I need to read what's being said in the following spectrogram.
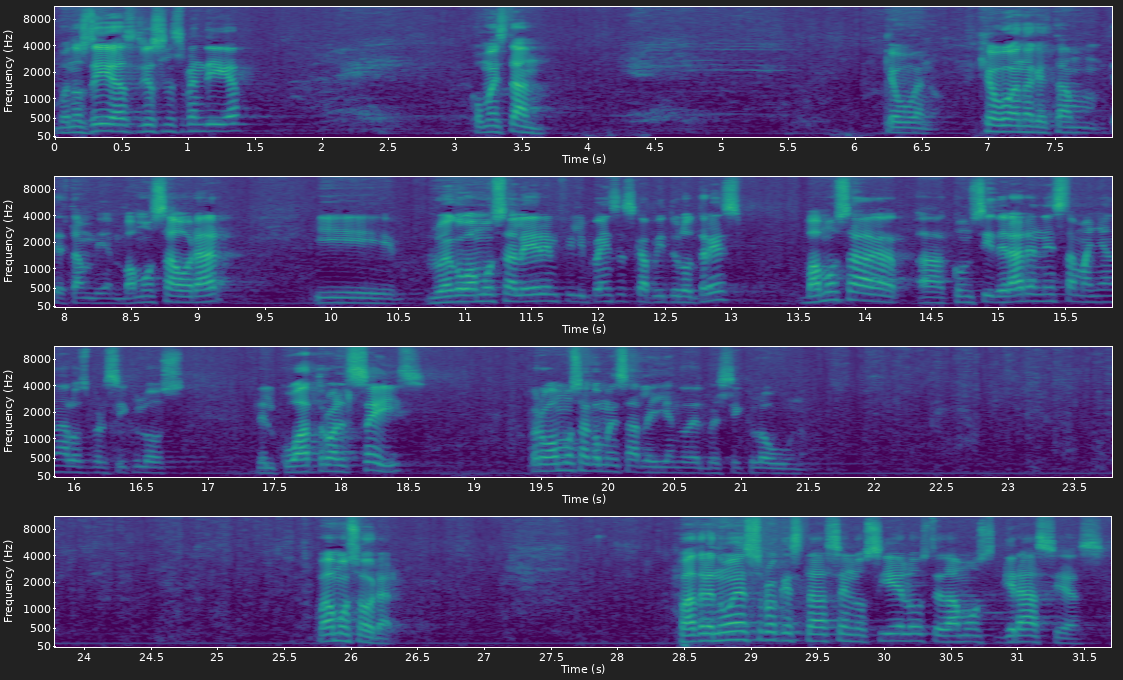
Buenos días, Dios les bendiga. ¿Cómo están? Qué bueno, qué bueno que están, que están bien. Vamos a orar y luego vamos a leer en Filipenses capítulo 3. Vamos a, a considerar en esta mañana los versículos del 4 al 6, pero vamos a comenzar leyendo del versículo 1. Vamos a orar. Padre nuestro que estás en los cielos, te damos gracias.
